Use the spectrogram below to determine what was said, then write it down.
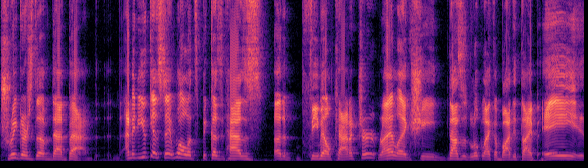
triggers them that bad? I mean, you can say, well, it's because it has a female character, right? Like she doesn't look like a body type A,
